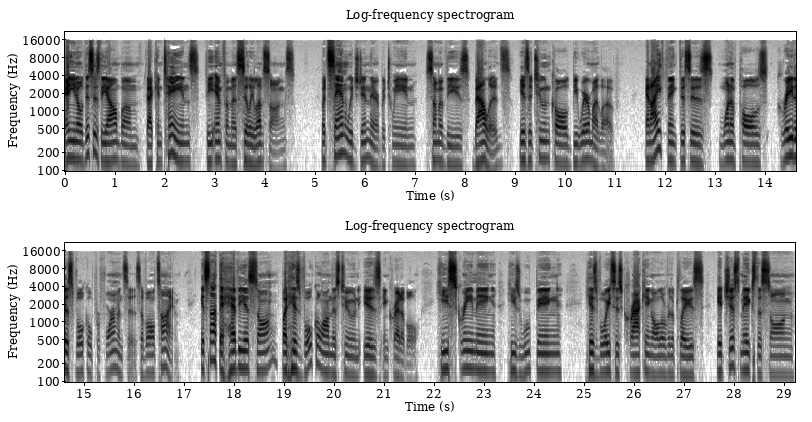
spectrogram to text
And you know, this is the album that contains the infamous Silly Love songs. But sandwiched in there between some of these ballads is a tune called Beware My Love. And I think this is one of Paul's greatest vocal performances of all time. It's not the heaviest song, but his vocal on this tune is incredible. He's screaming, he's whooping, his voice is cracking all over the place. It just makes the song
